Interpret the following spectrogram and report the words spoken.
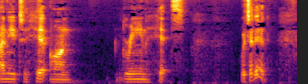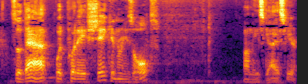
I need to hit on green hits, which I did. So that would put a shaken result on these guys here.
